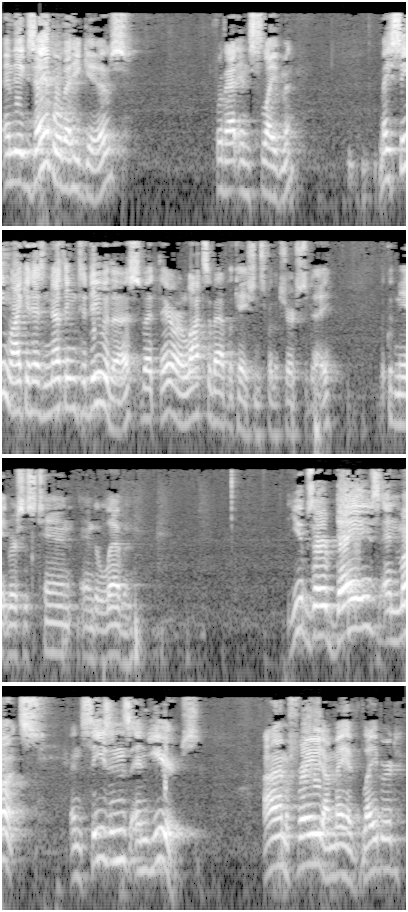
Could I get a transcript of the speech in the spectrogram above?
And the example that he gives for that enslavement may seem like it has nothing to do with us, but there are lots of applications for the church today. Look with me at verses 10 and 11. You observe days and months and seasons and years. I am afraid I may have labored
